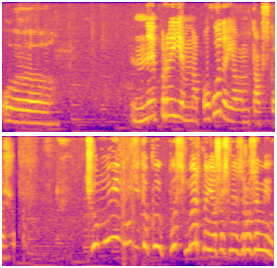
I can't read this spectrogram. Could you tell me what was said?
О, неприємна погода, я вам так скажу. Чому він, друзі, такий посмертний, я щось не зрозумів.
